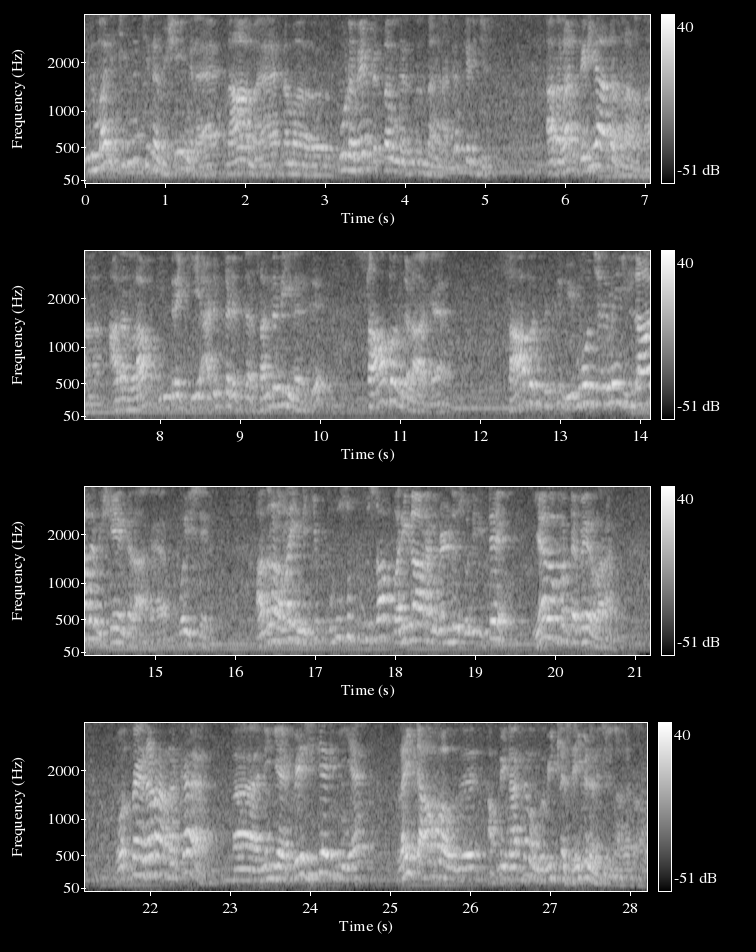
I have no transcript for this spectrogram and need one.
இது மாதிரி சின்ன சின்ன விஷயங்களை நாம நம்ம கூடவே பெற்றவங்க இருந்திருந்தாங்கனாக்கா தெரிஞ்சிருக்கும். அதெல்லாம் தெரியாததுனால தான் அதெல்லாம் இன்றைக்கு அடுத்தடுத்த சந்ததியினருக்கு சாபங்களாக சாபத்துக்கு விமோச்சனமே இல்லாத விஷயங்களாக போய் சேரும். அதனால தான் இன்னைக்கு புதுசு புதுசாக பரிகாரங்கள்னு சொல்லிக்கிட்டு ஏகப்பட்ட பேர் வராங்க. ஒருத்தன் என்னடானாக்க நீங்கள் நீங்க பேசிட்டே இருக்கீங்க லைட் ஆஃப் ஆகுது அப்படின்னாக்கா உங்கள் வீட்டில் செய்வினை வச்சுருக்காங்கன்றாங்க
